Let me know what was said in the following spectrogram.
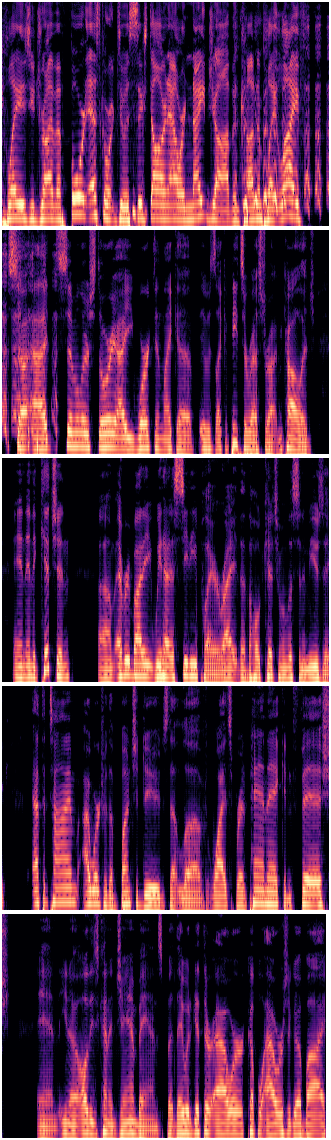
play as you drive a Ford Escort to a six dollar an hour night job and contemplate life. so uh, similar story. I worked in like a it was like a pizza restaurant in college, and in the kitchen, um, everybody we had a CD player, right? That the whole kitchen would listen to music. At the time, I worked with a bunch of dudes that loved Widespread Panic and Phish and you know all these kind of jam bands. But they would get their hour, a couple hours would go by.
